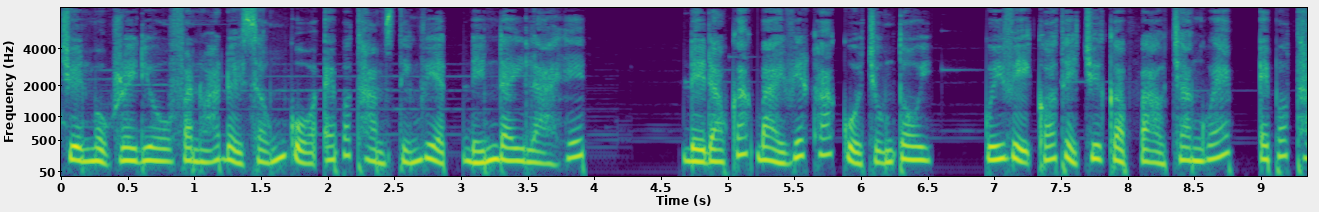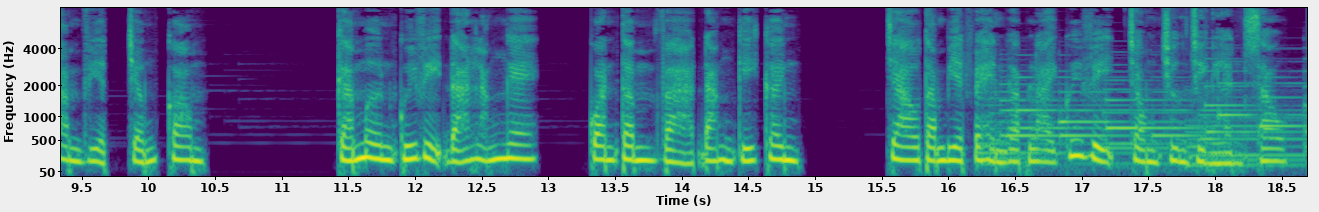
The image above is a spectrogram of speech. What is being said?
chuyên mục Radio Văn hóa Đời Sống của Epoch Times tiếng Việt đến đây là hết. Để đọc các bài viết khác của chúng tôi, quý vị có thể truy cập vào trang web epochtimesviet.com. Cảm ơn quý vị đã lắng nghe, quan tâm và đăng ký kênh. Chào tạm biệt và hẹn gặp lại quý vị trong chương trình lần sau.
